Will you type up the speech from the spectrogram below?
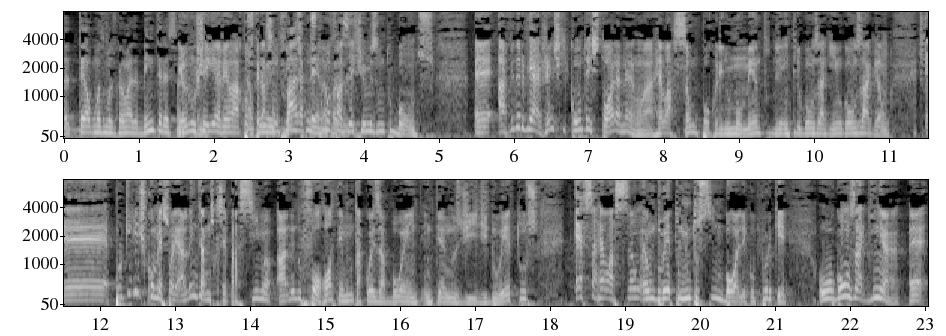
é- Tem algumas músicas, mas é bem interessante. Eu não cheguei a ver. A Conspiração filme que Filmes vale a pena costuma fazer. fazer filmes muito bons. É, a Vida do Viajante que conta a história, né? Uma relação um pouco ali no momento entre o Gonzaguinho e o Gonzagão. É, por que, que a gente começou ali? Além da música ser pra cima, além do forró, tem muita coisa boa em, em termos de, de duetos. Essa relação é um dueto muito simbólico. Por quê? O Gonzaguinha. É,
